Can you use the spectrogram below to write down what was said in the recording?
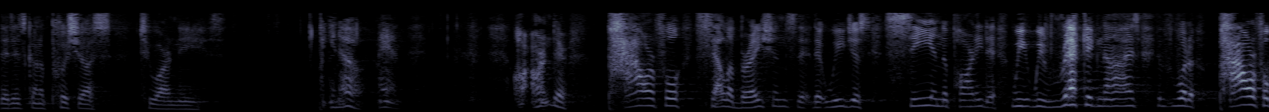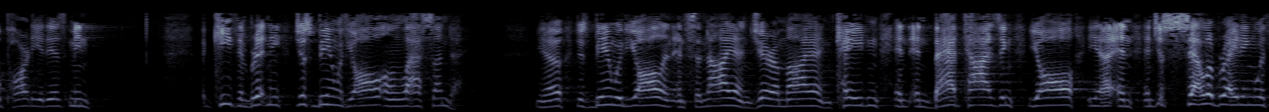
that it's going to push us to our knees. But you know, man, aren't there powerful celebrations that, that we just see in the party, that we, we recognize what a powerful party it is. I mean, Keith and Brittany, just being with y'all on last Sunday. You know, just being with y'all and, and Sanaya and Jeremiah and Caden and, and baptizing y'all, you know, and, and just celebrating with,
